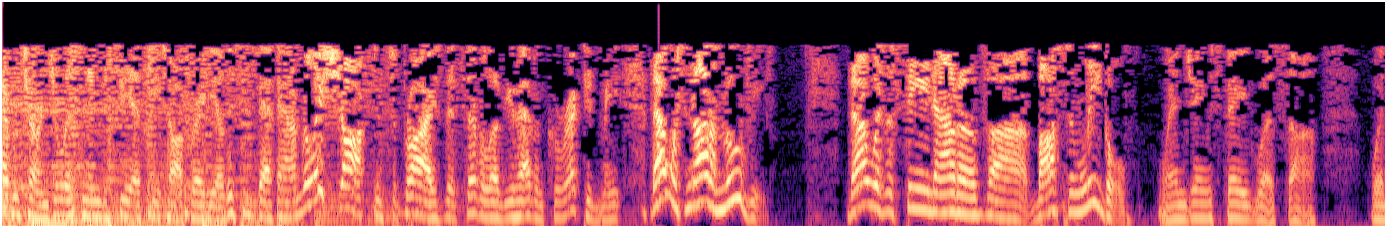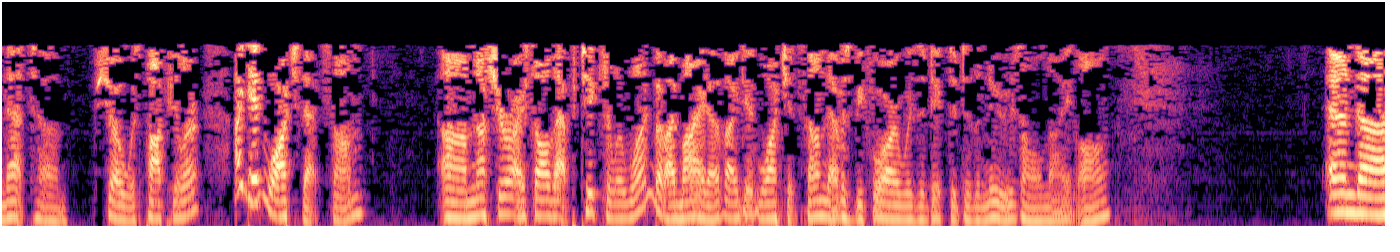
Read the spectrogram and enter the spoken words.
Have returned. You're listening to CSC Talk Radio. This is Beth Ann. I'm really shocked and surprised that several of you haven't corrected me. That was not a movie. That was a scene out of uh, Boston Legal when James Spade was uh, when that uh, show was popular. I did watch that some. I'm not sure I saw that particular one, but I might have. I did watch it some. That was before I was addicted to the news all night long. And uh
